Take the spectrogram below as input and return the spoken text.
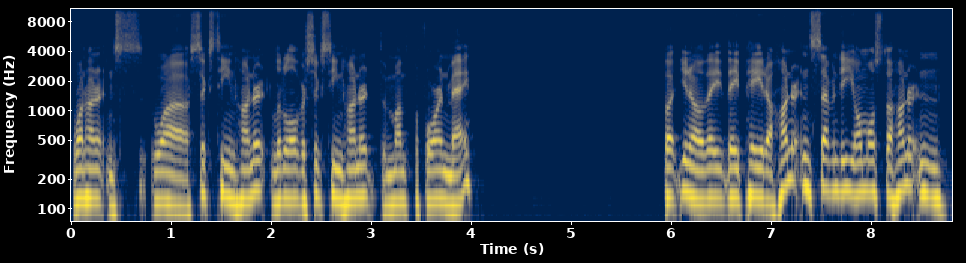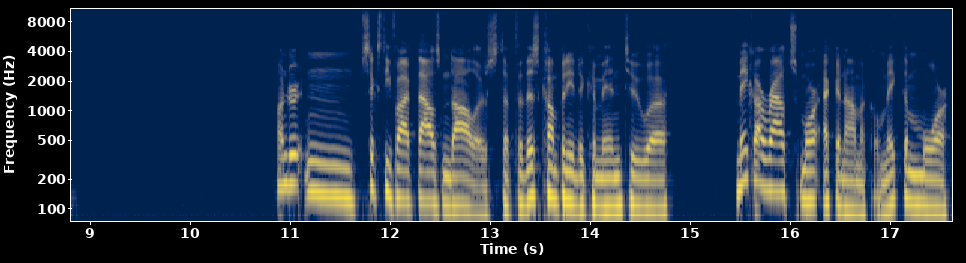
one hundred and uh, sixteen hundred, little over sixteen hundred the month before in May. But you know they they paid one hundred and seventy, almost one hundred and $165,000 for this company to come in to uh, make our routes more economical, make them more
